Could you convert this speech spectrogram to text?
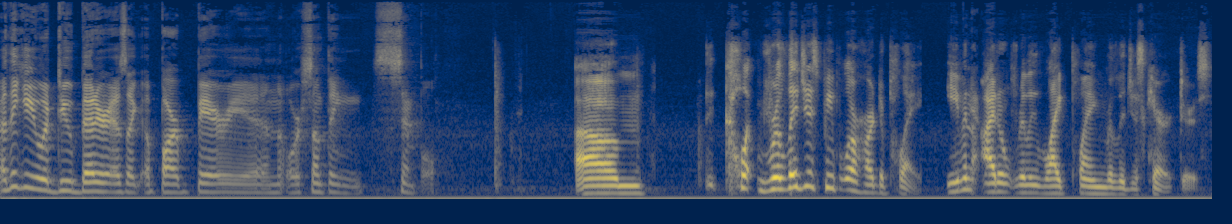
I think he would do better as like a barbarian or something simple. Um, cl- religious people are hard to play. Even I don't really like playing religious characters.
